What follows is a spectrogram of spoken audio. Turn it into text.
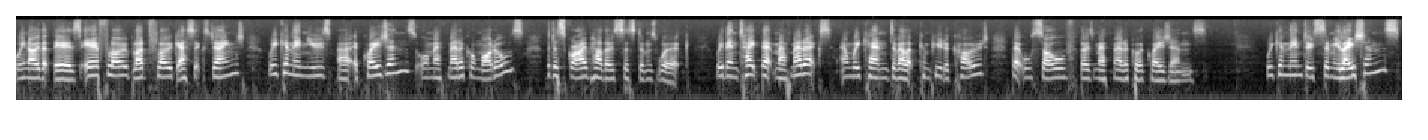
we know that there's airflow, blood flow, gas exchange. We can then use uh, equations or mathematical models to describe how those systems work. We then take that mathematics and we can develop computer code that will solve those mathematical equations. We can then do simulations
